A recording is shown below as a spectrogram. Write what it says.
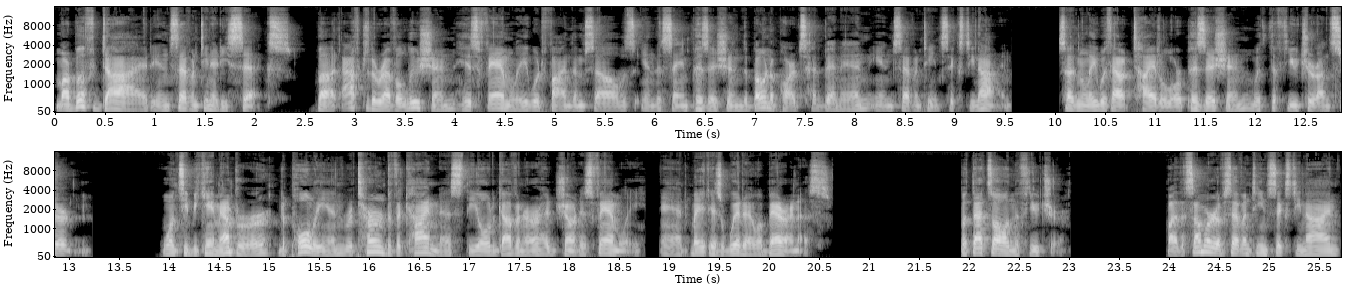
Marbeuf died in 1786, but after the Revolution, his family would find themselves in the same position the Bonapartes had been in in 1769 suddenly without title or position, with the future uncertain. Once he became emperor, Napoleon returned the kindness the old governor had shown his family and made his widow a baroness. But that's all in the future. By the summer of 1769,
